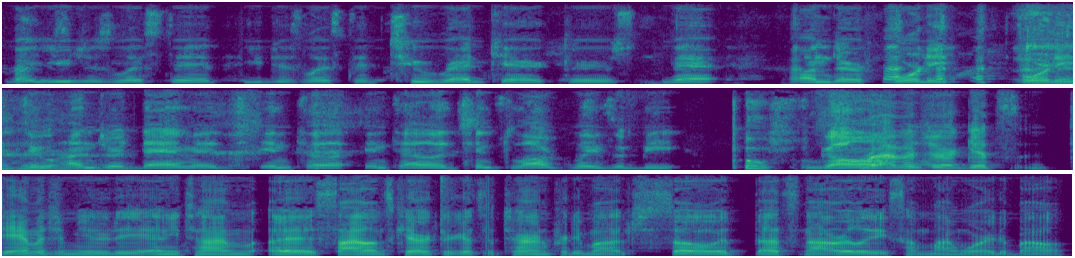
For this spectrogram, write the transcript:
but you just listed you just listed two red characters that under 40 4200 damage into intelligence Larfleeze would be poof gone. Ravager gets damage immunity anytime a silence character gets a turn, pretty much. So it, that's not really something I'm worried about.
